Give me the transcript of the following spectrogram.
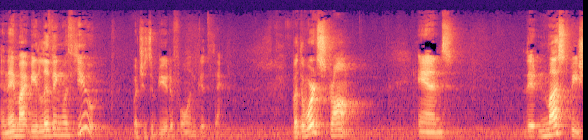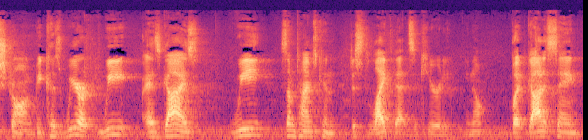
And they might be living with you, which is a beautiful and good thing. But the word's strong. And it must be strong because we are we as guys, we sometimes can just like that security, you know. But God is saying,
